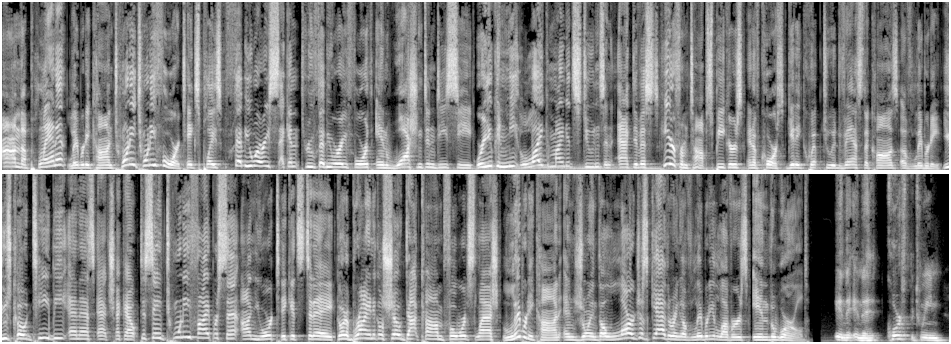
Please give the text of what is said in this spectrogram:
on the planet? LibertyCon 2024 takes place February 2nd through February 4th in Washington, D.C., where you can meet like minded students and activists, hear from top speakers, and of course, get equipped to advance the cause of liberty. Use code TBNS at checkout to save 25% on your tickets today. Go to briannicholsshow.com forward slash LibertyCon and join the largest gathering of liberty lovers in the world. In the in the course between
